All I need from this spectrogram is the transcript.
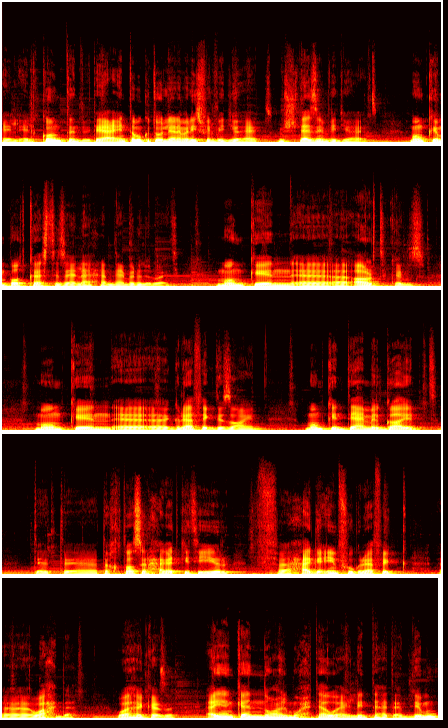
ال content بتاعي أنت ممكن تقول لي أنا ماليش في الفيديوهات. مش لازم فيديوهات. ممكن بودكاست زي اللي إحنا بنعمله دلوقتي. ممكن articles ممكن graphic design ممكن تعمل guide تختصر حاجات كتير في حاجة انفوجرافيك واحدة. وهكذا. ايا كان نوع المحتوى اللي أنت هتقدمه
